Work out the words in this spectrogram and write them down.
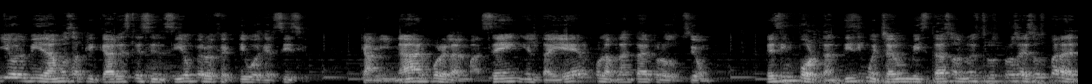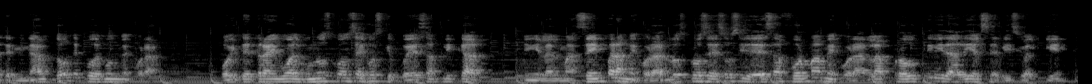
y olvidamos aplicar este sencillo pero efectivo ejercicio. Caminar por el almacén, el taller o la planta de producción. Es importantísimo echar un vistazo a nuestros procesos para determinar dónde podemos mejorar. Hoy te traigo algunos consejos que puedes aplicar en el almacén para mejorar los procesos y de esa forma mejorar la productividad y el servicio al cliente.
